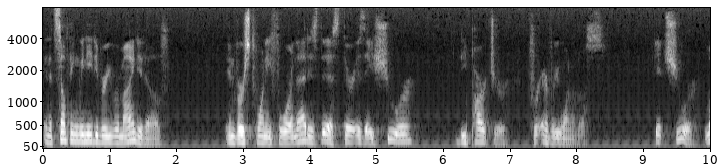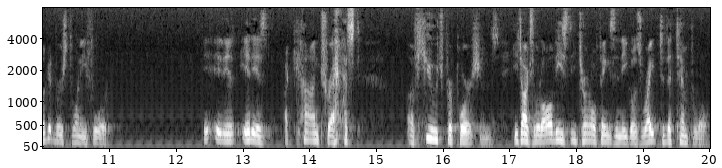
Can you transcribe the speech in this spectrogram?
And it's something we need to be reminded of in verse 24, and that is this there is a sure departure for every one of us. It's sure. Look at verse 24. It, it, is, it is a contrast of huge proportions. He talks about all these eternal things and he goes right to the temporal.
